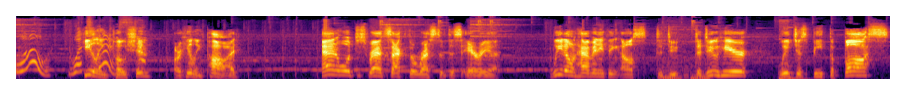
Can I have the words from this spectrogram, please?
Whoa! Healing this? potion or healing pod, and we'll just ransack the rest of this area. We don't have anything else to do to do here. We just beat the boss.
